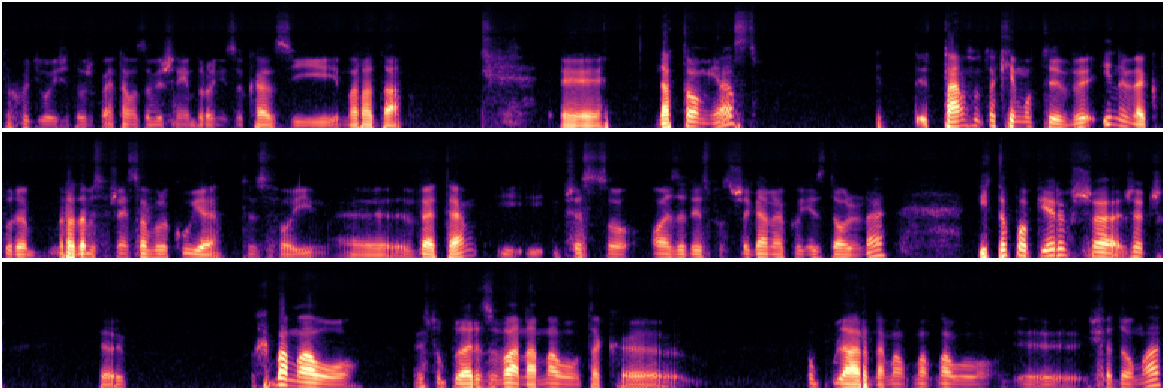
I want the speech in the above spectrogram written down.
To chodziło, jeśli dobrze pamiętam, o zawieszenie broni z okazji Maradanu. E, Natomiast e, tam są takie motywy inne, które Rada Bezpieczeństwa blokuje tym swoim e, wetem i, i- przez co ONZ jest postrzegane jako niezdolne. I to po pierwsze rzecz chyba mało spopularyzowana, mało tak e, popularna, ma, ma, mało e, świadoma,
